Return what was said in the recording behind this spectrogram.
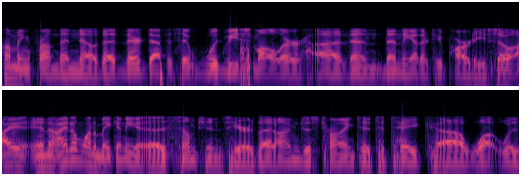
coming from, then no, that their deficit would be smaller uh, than than the other two parties. So I and I don't want to make any assumptions here. That I'm just trying to to take uh, what was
